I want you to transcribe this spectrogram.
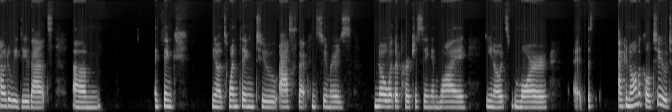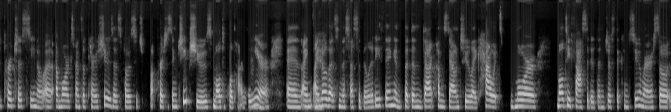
how do we do that? Um, I think you know it's one thing to ask that consumers know what they're purchasing and why. You know, it's more economical too to purchase you know a, a, more expensive pair of shoes as opposed to ch- purchasing cheap shoes multiple times a mm-hmm. year and I, yeah. I know that's an accessibility thing and but then that comes down to like how it's more multifaceted than just the consumer so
